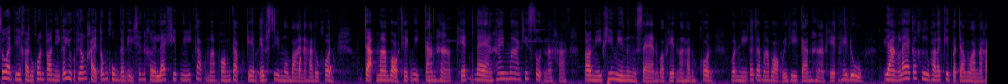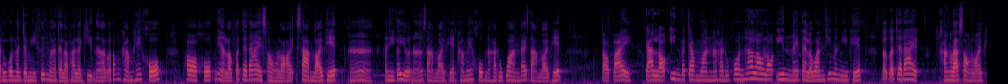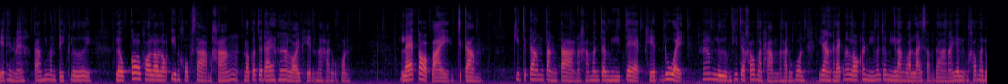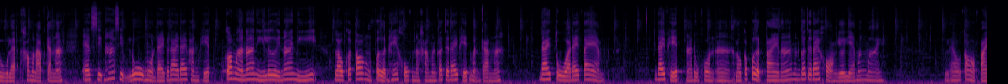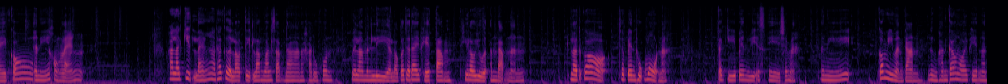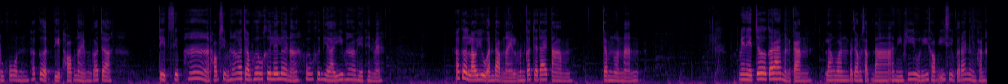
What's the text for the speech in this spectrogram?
สวัสดีค่ะทุกคนตอนนี้ก็อยู่กับช่องไข่ต้มคุงกันอีกเช่นเคย และคลิปนี้กลับมาพร้อมกับเกม FC Mobile นะคะทุกคนจะมาบอกเทคนิคการหาเพชรแดงให้มากที่สุดนะคะ ตอนนี้พี่มี 1 0 0 0 0แสนกว่าเพชรนะคะทุกคน วันนี้ก็จะมาบอกวิธีการหาเพชรให้ดู อย่างแรกก็คือภารกิจประจำวันนะคะ ทุกคนมันจะมีขึ้นมาแต่ละภารกิจนะเราก็ต้องทำให้ครบ พอครบเนี่ยเราก็จะได้ 200 300 เพชรอ่าอันนี้ก็เยอะนะ 300 เพชรทำให้ครบนะคะ ทุกวันได้ 300 เพชรต่อไปการล็อกอินประจำวันนะคะ ทุกคนถ้าเราล็อกอินในแต่ละวันที่มันมีเพชรเราก็จะได้ครั้งละ 200 เพชรเห็นไหมตามที่มันติ๊กเลย แล้วก็พอเราล็อกอินครบ 3 ครั้ง เราก็จะได้ 500 เพชรนะคะ ทุกคน และต่อไปกิจกรรม กิจกรรมต่างๆนะคะ มันจะมีแจกเพชรด้วย ห้ามลืมที่จะเข้ามาทำนะคะ ทุกคนอย่างแลกนาล็อกอันนี้มันจะมีรางวัลรายสัปดาห์นะ อย่าลืมเข้ามาดูและเข้ามารับกันนะแอดซิด50 ลูกโหมดใดก็ได้ได้พันเพชรก็มาหน้านี้เลยหน้านี้เราก็ต้องเปิดให้ครบนะคะ มันก็จะได้เพชรเหมือนกันนะ ได้ตัวได้แต้ม ได้เพชรนะทุกคนอ่าเราก็เปิดไปนะ มันก็จะได้ของเยอะแยะมากมาย แล้วต่อไปก็อันนี้ของแหลง ภารกิจแรงอะถ้าเกิดเราติดรางวัลสัปดาห์นะคะ ทุกคน เวลามันเรียเราก็จะได้เพชรตามที่เราอยู่อันดับนั้น แล้วก็จะเป็นทุกโหมดนะ ตะกี้เป็น VSA ใช่ไหม อันนี้ก็มีเหมือนกัน 1,900 เพชรนะทุกคน ถ้าเกิดติดท็อปไหนมันก็จะติด 15 ท็อป 15 ก็จะเพิ่มขึ้นเรื่อยๆนะ เพิ่มขึ้นทีละ25 เพชรเห็นไหม ถ้าเกิดเราอยู่อันดับไหนมันก็จะได้ตามจำนวนนั้น เมนเจอร์ก็ได้เหมือนกัน รางวัลประจำสัปดาห์ อันนี้พี่อยู่ที่ท็อป 20 ก็ได้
